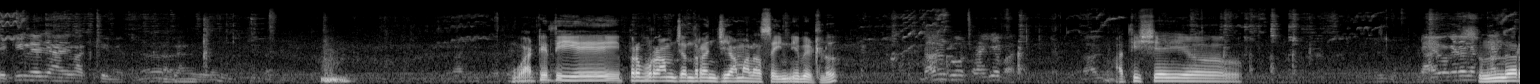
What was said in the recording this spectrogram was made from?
एक ही ले जाएगा में. वाटेत ये प्रभू रामचंद्रांची आम्हाला सैन्य भेटलं. अतिशय सुंदर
